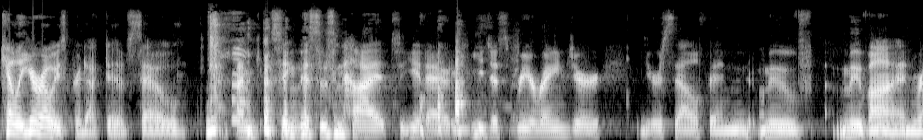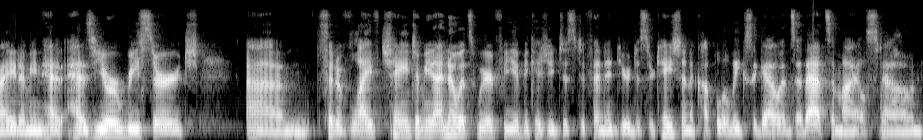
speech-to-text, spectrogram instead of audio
Kelly, you're always productive. So I'm guessing this is not, you know, you just rearrange your yourself and move move on, right? I mean, ha, has your research um, sort of life change? I mean, I know it's weird for you because you just defended your dissertation a couple of weeks ago, and so that's a milestone.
